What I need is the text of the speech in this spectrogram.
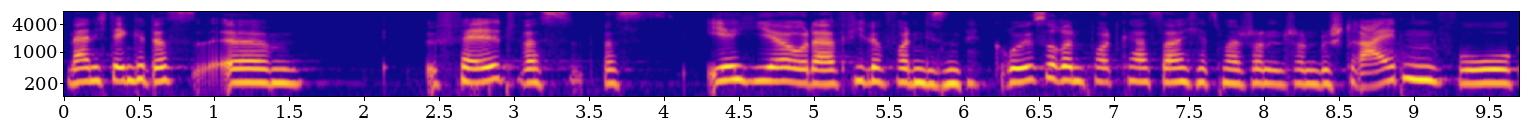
nein, ich denke, das ähm, Feld, was, was ihr hier oder viele von diesen größeren Podcasts, sage ich jetzt mal, schon, schon bestreiten, wo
